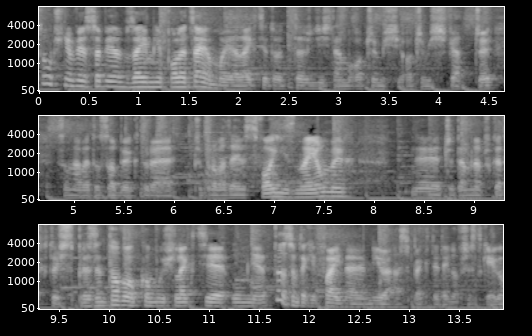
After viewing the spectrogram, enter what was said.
to uczniowie sobie wzajemnie polecają moje lekcje, to też gdzieś tam o czymś, o czymś świadczy. Są nawet osoby, które przyprowadzają swoich znajomych, y, czy tam na przykład ktoś sprezentował komuś lekcję u mnie. To są takie fajne, miłe aspekty tego wszystkiego.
